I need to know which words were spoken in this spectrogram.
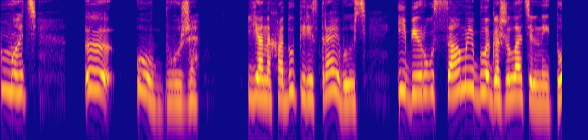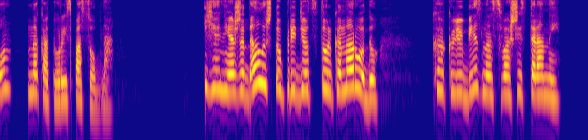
«Мать... Э, о, боже!» Я на ходу перестраиваюсь и беру самый благожелательный тон, на который способна. Я не ожидала, что придет столько народу. Как любезно с вашей стороны.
